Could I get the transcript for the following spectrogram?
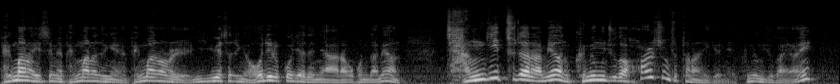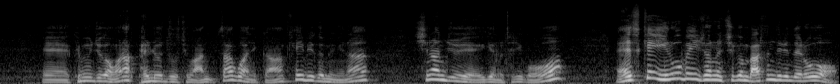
100만 원 있으면 100만 원 중에 100만 원을 이 회사 중에 어디를 꽂아야 되냐라고 본다면 장기 투자라면 금융주가 훨씬 좋다는 의견이에요. 금융주가요. 예, 금융주가 워낙 밸류도 지금 안 싸고 하니까 KB금융이나 신한주의 의견을 드리고 SK 이노베이션은 지금 말씀드린 대로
